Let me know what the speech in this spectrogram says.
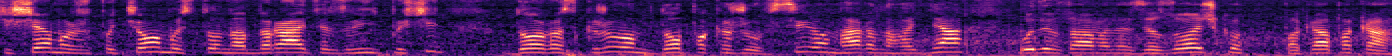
чи ще може по чомусь, то набирайте, дзвоніть, пишіть, до розкажу вам, до покажу. Всім вам гарного дня. Будемо з вами на зв'язочку. Пока-пока.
